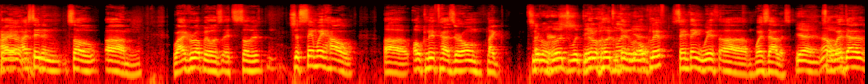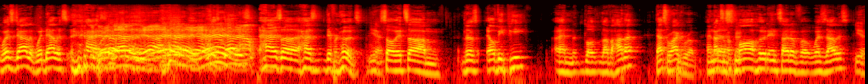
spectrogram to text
I, I stayed in. So um, where I grew up, it was it's so just same way how uh, Oak Cliff has their own like Little Sectors. hoods within little hoods Oakland, within yeah. Oak Cliff. Same thing with uh, West Dallas. Yeah, So. West Dallas, West Dallas, West Dallas has, yeah. West Dallas has uh, has different hoods. Yeah. So it's um there's LVP and La Bajada. That's where I grew up, and that's Yeah. a small hood inside of uh, West Dallas. Yeah.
